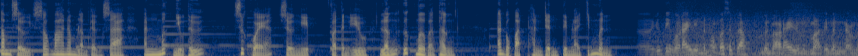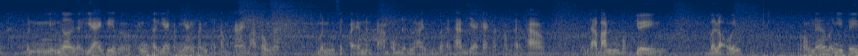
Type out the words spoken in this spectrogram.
tâm sự sau 3 năm làm cần sa, anh mất nhiều thứ, sức khỏe, sự nghiệp và tình yêu lẫn ước mơ bản thân. Anh bộc bạch hành trình tìm lại chính mình trước tiên vào đây thì mình không có sức đâu. Mình vào đây thì mình mệt thì mình nằm mình nghỉ ngơi thời gian kia mà khoảng thời gian khoảng ngắn khoảng tầm hai ba tuần á mình sức khỏe mình tạm ổn định lại mình có thể tham gia các hoạt động thể thao đá banh bóng chuyền bơi lội. Còn nếu mà nhiều khi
